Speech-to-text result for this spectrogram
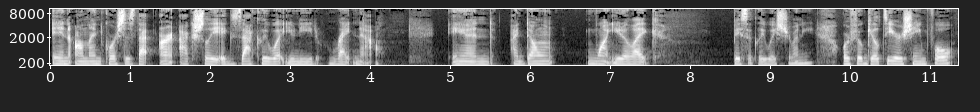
in online courses that aren't actually exactly what you need right now. And I don't want you to like basically waste your money or feel guilty or shameful,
